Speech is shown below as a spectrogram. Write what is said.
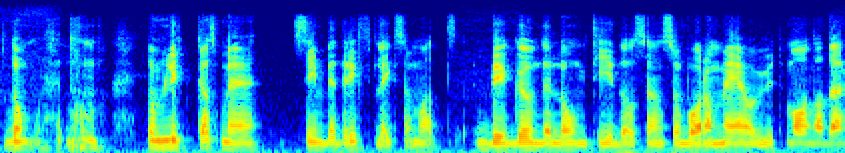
de, de, de lyckas med sin bedrift liksom att bygga under lång tid och sen så vara med och utmana där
